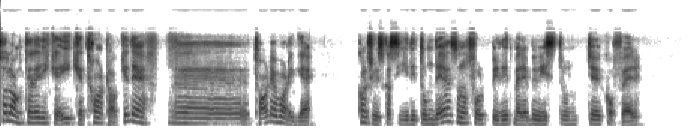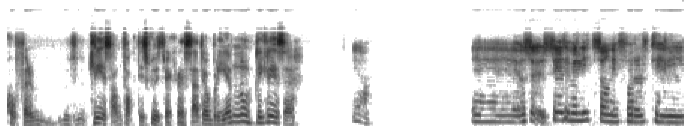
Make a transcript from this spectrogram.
så langt, eller ikke, ikke tar tak i det. Eh, tar det valget. Kanskje vi skal si litt om det, sånn at folk blir litt mer bevisst rundt eh, hvorfor, hvorfor krisene faktisk utvikler seg til å bli en ordentlig krise. Ja. Eh, og så, så er det vel litt sånn i forhold til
